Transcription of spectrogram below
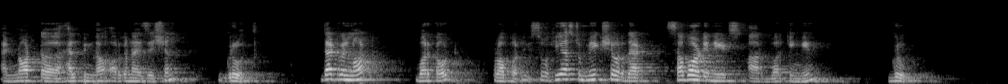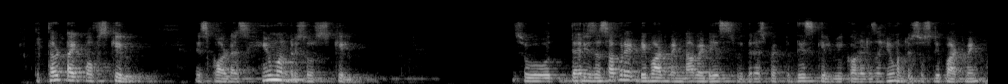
and not uh, helping the organization growth. That will not work out properly. So he has to make sure that subordinates are working in group. The third type of skill is called as human resource skill. So there is a separate department nowadays with respect to this skill. We call it as a human resource department.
